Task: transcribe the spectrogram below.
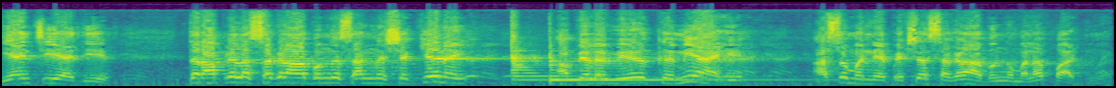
यांची यादी आहे. तर आपल्याला सगळा अभंग सांगणं शक्य नाही. आपल्याला वेळ कमी आहे असं म्हणण्यापेक्षा सगळा अभंग मला पाठ नाही.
